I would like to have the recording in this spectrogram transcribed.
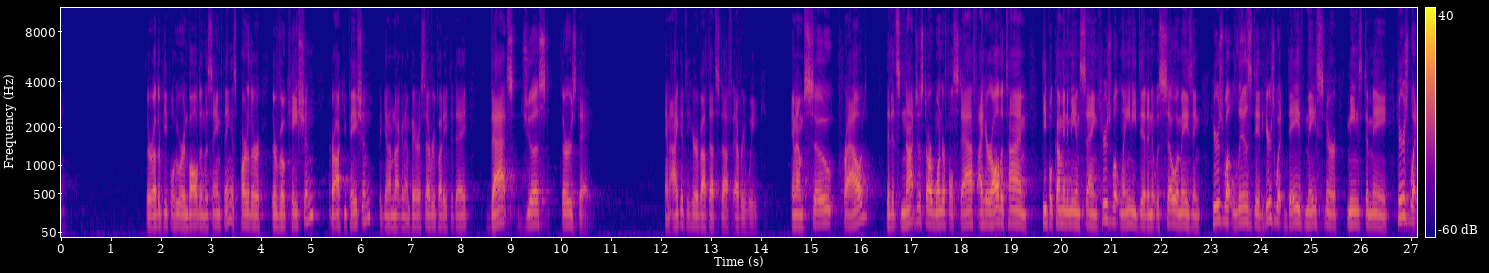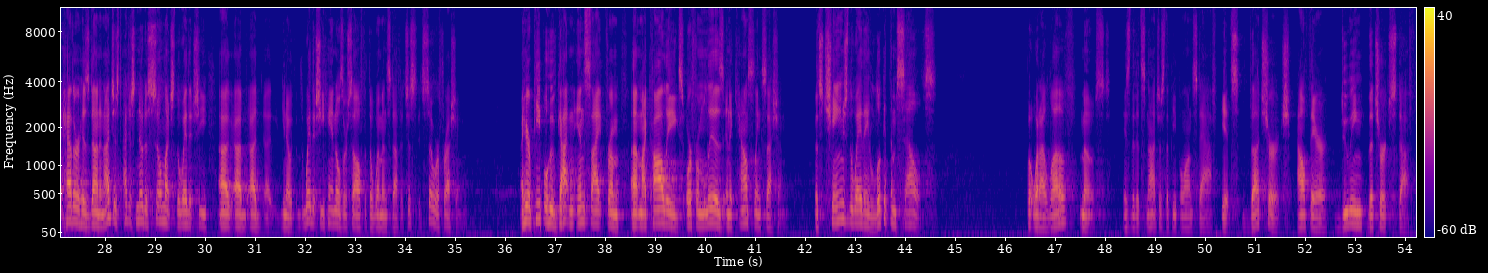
There are other people who are involved in the same thing as part of their, their vocation or occupation. Again, I'm not going to embarrass everybody today. That's just Thursday. And I get to hear about that stuff every week. And I'm so proud that it's not just our wonderful staff. I hear all the time people coming to me and saying, Here's what Laney did, and it was so amazing. Here's what Liz did. Here's what Dave Masner means to me. Here's what Heather has done. And I just, I just noticed so much the way that she, uh, uh, uh, you know, the way that she handles herself with the women's stuff. It's just, it's so refreshing. I hear people who've gotten insight from uh, my colleagues or from Liz in a counseling session that's changed the way they look at themselves. But what I love most is that it's not just the people on staff, it's the church out there doing the church stuff,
